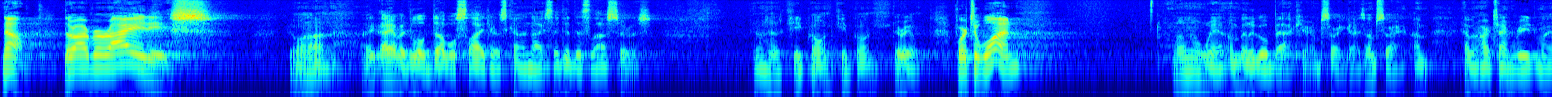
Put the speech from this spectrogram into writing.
Now, there are varieties going on. I, I have a little double slide here. It's kind of nice. I did this last service. Keep going, keep going. There we go. For to one, oh, no, wait, I'm going to go back here. I'm sorry, guys. I'm sorry. I'm having a hard time reading my.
